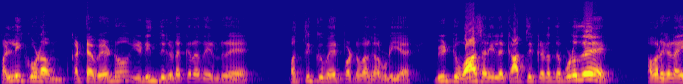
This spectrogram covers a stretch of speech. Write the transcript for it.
பள்ளிக்கூடம் கட்ட வேண்டும் இடிந்து கிடக்கிறது என்று பத்துக்கும் மேற்பட்டவர்களுடைய வீட்டு வாசலில் காத்து கிடந்த பொழுது அவர்களை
